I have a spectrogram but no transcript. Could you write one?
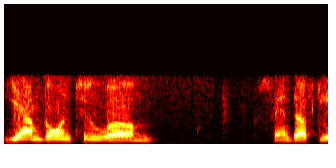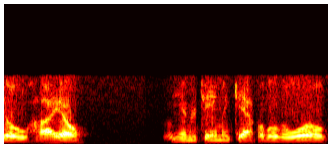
Yeah, I'm going to um, Sandusky, Ohio, the entertainment capital of the world,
